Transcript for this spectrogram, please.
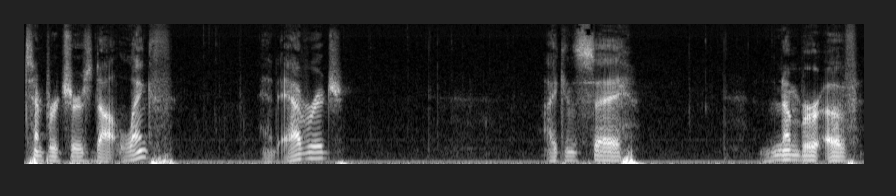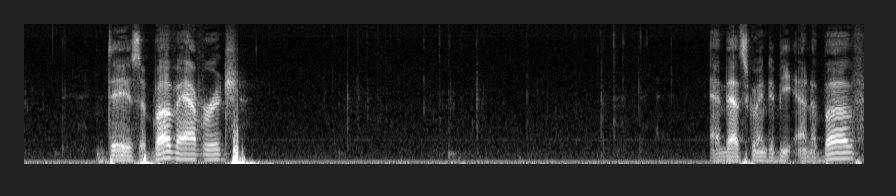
temperatures.length and average. I can say number of days above average and that's going to be n above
